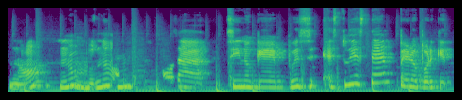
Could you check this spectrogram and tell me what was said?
¿no? No, pues no. O sea, sino que pues estudia STEM, pero porque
